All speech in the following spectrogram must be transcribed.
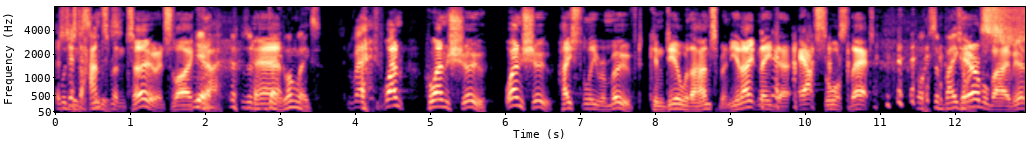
It's just a suitors? huntsman too. It's like Yeah, uh, it day, long legs. one one shoe, one shoe hastily removed can deal with a huntsman. You don't need to outsource that. Or some bacon. Terrible behaviour.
